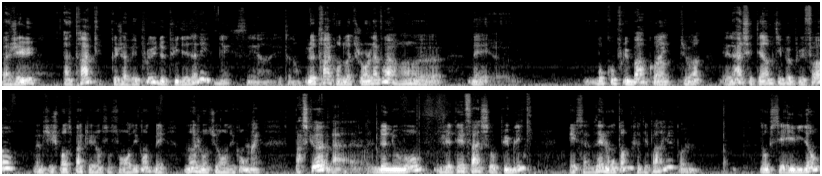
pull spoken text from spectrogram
Bah, J'ai eu un trac que j'avais plus depuis des années. Oui, c'est euh, étonnant. Le trac, on doit toujours l'avoir, hein, euh, mais beaucoup plus bas, quoi, Oui. tu vois. Là, c'était un petit peu plus fort, même si je pense pas que les gens s'en sont rendus compte, mais moi, je m'en suis rendu compte, parce que, bah, de nouveau, j'étais face au public, et ça faisait longtemps que ce n'était pas arrivé, quoi. Mm. Donc, c'est évident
